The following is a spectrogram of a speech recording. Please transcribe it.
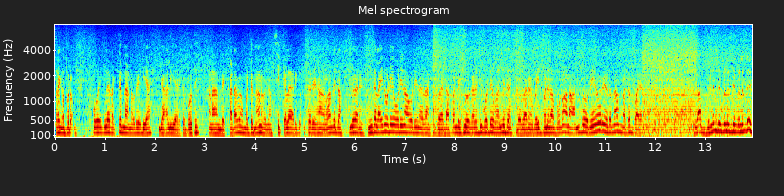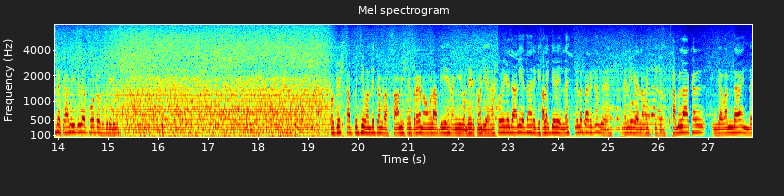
இறங்க போகிறோம் கோயிலில் ரக்கம் தான் ஒரு ஜாலியாக இருக்க போது ஆனால் அந்த கடவை மட்டும்தான் கொஞ்சம் சிக்கலாக இருக்கும். சரி நான் வந்துட்டேன். இங்கே வரேன் இந்த லைனோடய ஓடினா ஓடினா தான் இப்போ டப்பன் ஷூவை கழட்டி போட்டு வந்துட்டேன். இப்போ பாருங்க வெயிட் பண்ணி தான் போகணும். ஆனால் அந்த ஒரே ஒரு இடம் தான் மட்டும் பயம். எல்லாம் விழுந்து விழுந்து விழுந்து இந்த காலிக்குள்ளே ஃபோட்டோ எடுத்துருக்கணும். ஓகே தப்பிச்சு வந்துட்டோம்டா. சாமி இது பிறகு நார்மலாக அப்படியே இறங்கி கொண்டே இருக்க முடியாதான் கோயிலுக்கு ஜாலியாக தான் இருக்குது கலைக்கவே இல்லை. இதில் பாருங்க அந்த நெல்லிக்காய் எல்லாம் வச்சுக்கணும் தமிழாக்கள் இங்கே வந்தால் இந்த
